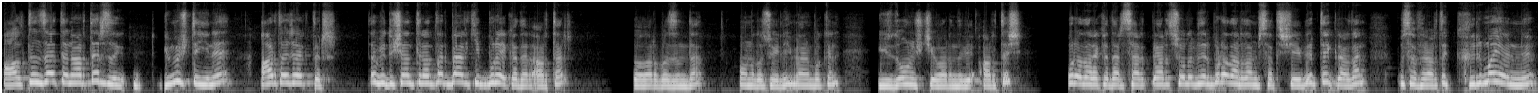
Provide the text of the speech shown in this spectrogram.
altın zaten artarsa gümüş de yine artacaktır. Tabii düşen trend var belki buraya kadar artar dolar bazında. Onu da söyleyeyim. Yani bakın %13 civarında bir artış. Buralara kadar sert bir artış olabilir. Buralardan bir satış yiyebilir. Tekrardan bu sefer artık kırma yönlü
